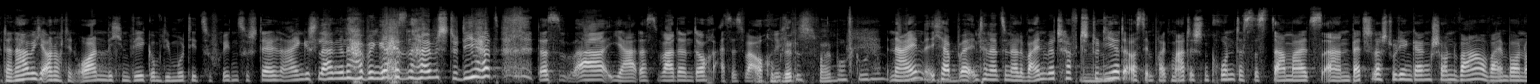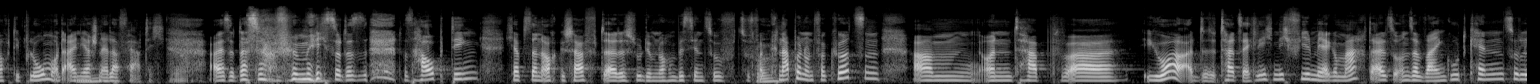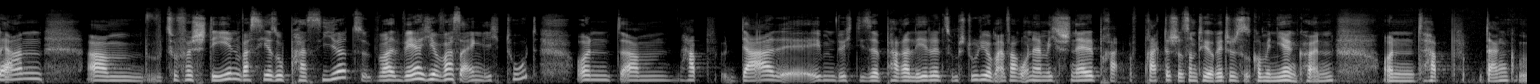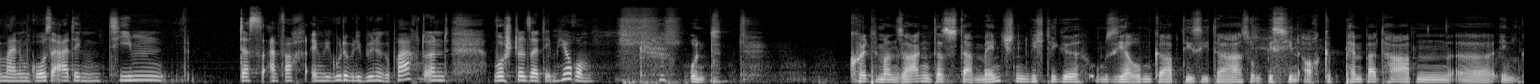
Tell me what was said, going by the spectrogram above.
Dann habe ich auch noch den ordentlichen Weg, um die Mutti zufriedenzustellen, eingeschlagen und habe in Geisenheim studiert. Das war, ja, das war dann doch, also es war auch Ein komplettes richtig. Weinbaustudium? Nein, ich habe äh, internationale Weinwirtschaft mhm. studiert, aus dem pragmatischen Grund, dass das damals ein Bachelorstudiengang schon war, Weinbau noch Diplom und ein mhm. Jahr schneller fertig. Ja. Also das war für mhm. mich so das, das Hauptding. Ich habe es dann auch geschafft, äh, das Studium noch ein bisschen zu, zu verknappen und verkürzen ähm, und habe äh, ja, tatsächlich nicht viel mehr gemacht, als unser Weingut kennenzulernen, ähm, zu verstehen, was hier so passiert, wer hier was eigentlich tut. Und ähm, habe da eben durch diese Parallele zum Studium einfach unheimlich schnell pra Praktisches und Theoretisches kombinieren können. Und habe dank meinem großartigen Team das einfach irgendwie gut über die Bühne gebracht und wurschtel seitdem hier rum. Und könnte man sagen, dass es da Menschen wichtige um sie herum gab, die sie da so ein bisschen auch gepampert haben äh, in,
